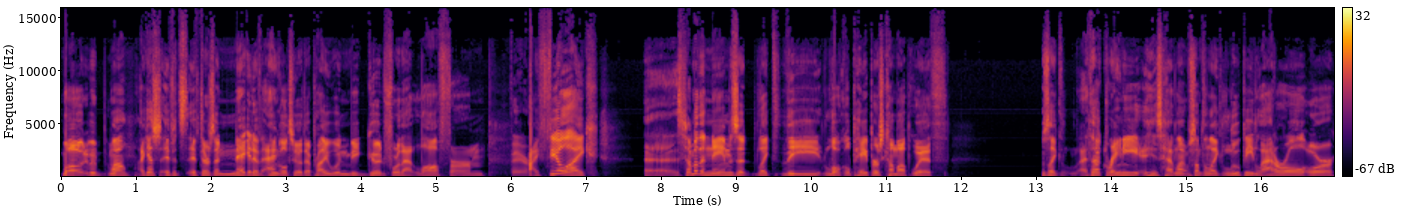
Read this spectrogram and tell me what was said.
well, would, well, I guess if it's if there's a negative angle to it, that probably wouldn't be good for that law firm. Fair. I feel like uh, some of the names that like the local papers come up with was like I thought Graney his headline was something like loopy lateral or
